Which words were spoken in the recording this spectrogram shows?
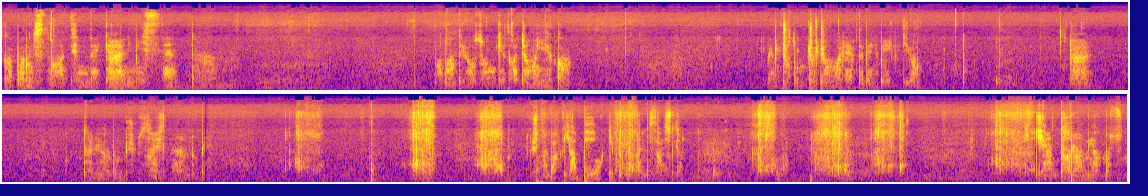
Kapanış saatinde gelmişsin. Bana diyorsun ki saçımı yıka. Benim çoluğum çocuğum var evde beni bekliyor. Gel. Tarayalım şu saçlarını bir. Şuna bak ya boğa gibi yani saçlar. Hiç yani taramıyor musun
